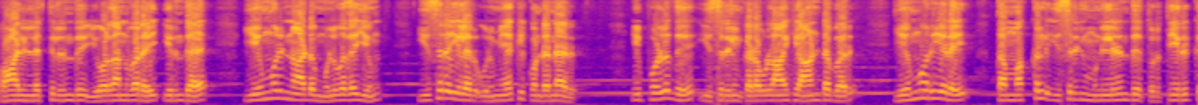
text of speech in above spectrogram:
பாலினத்திலிருந்து யோர்தான் வரை இருந்த எமுரி நாடு முழுவதையும் இஸ்ரேலர் உரிமையாக்கிக் கொண்டனர். இப்பொழுது இஸ்ரேலின் கடவுளாகிய ஆண்டவர் எமோரியரை தம் மக்கள் இஸ்ரேல் முன்னிலிருந்து துரத்தியிருக்க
